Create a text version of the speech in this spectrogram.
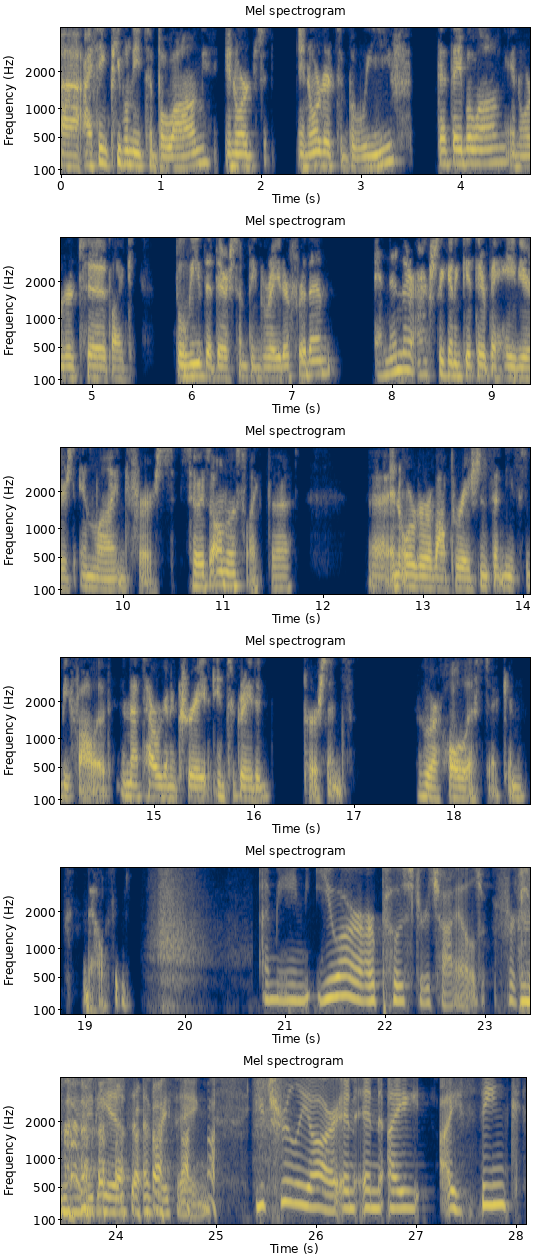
uh, I think people need to belong in order to, in order to believe that they belong, in order to like believe that there's something greater for them, and then they're actually going to get their behaviors in line first. So it's almost like the uh, an order of operations that needs to be followed, and that's how we're going to create integrated persons who are holistic and, and healthy. I mean, you are our poster child for community is everything. You truly are. And and I I think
